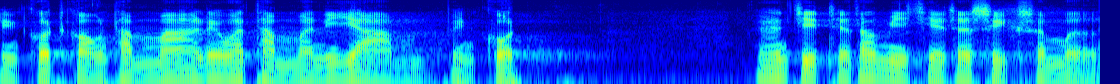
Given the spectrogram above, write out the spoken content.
เป็นกฎของธรรมะเรียกว่าธรรมนิยามเป็นกฎเพราะฉะนั้นจิตจะต้องมีเจตสิกเสมอ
